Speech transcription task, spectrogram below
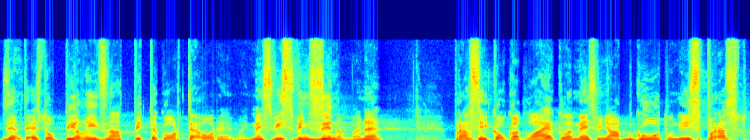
Ziniet, es to pielīdzinātu Pitagora teorēmai. Mēs visi viņu zinām, vai ne? Prasīt kaut kādu laiku, lai mēs viņu apgūtu un izprastu,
